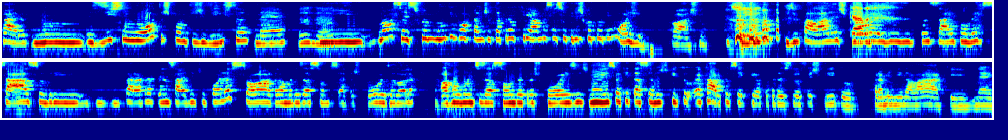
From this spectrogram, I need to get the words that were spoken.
cara, não existem outros pontos de vista, né? Uhum. E, nossa, isso foi muito importante até para eu criar senso crítica que eu tenho hoje eu acho. Sim. de falar das Cara... coisas e pensar e conversar sobre e parar para pensar de tipo, olha só a glamorização de certas coisas, olha a romantização de outras coisas. E isso aqui está sendo escrito. É claro que eu sei que a Copa da Estrela foi escrito para a menina lá que, né,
